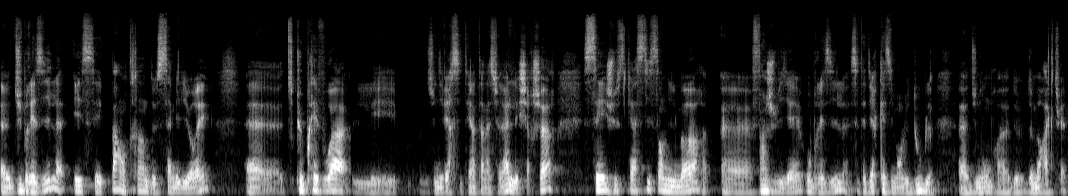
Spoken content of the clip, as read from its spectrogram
euh, du Brésil, et c'est pas en train de s'améliorer. Euh, ce que prévoient les universités internationales, les chercheurs, c'est jusqu'à 600 000 morts euh, fin juillet au Brésil, c'est-à-dire quasiment le double euh, du nombre de, de morts actuels.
